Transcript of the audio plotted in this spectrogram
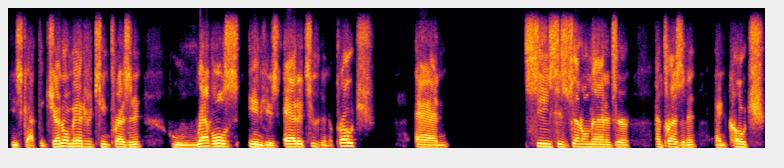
He's got the general manager, team president, who revels in his attitude and approach and sees his general manager and president and coach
